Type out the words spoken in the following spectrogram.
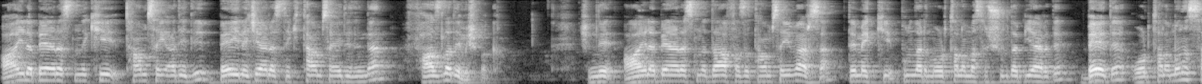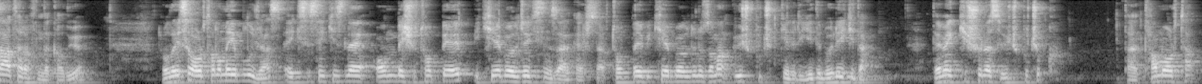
A ile B arasındaki tam sayı adedi B ile C arasındaki tam sayı adedinden fazla demiş bakın. Şimdi A ile B arasında daha fazla tam sayı varsa demek ki bunların ortalaması şurada bir yerde. B de ortalamanın sağ tarafında kalıyor. Dolayısıyla ortalamayı bulacağız. Eksi 8 ile 15'i toplayıp 2'ye böleceksiniz arkadaşlar. Toplayıp 2'ye böldüğünüz zaman 3,5 gelir 7 bölü 2'den. Demek ki şurası 3,5 yani tam orta.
